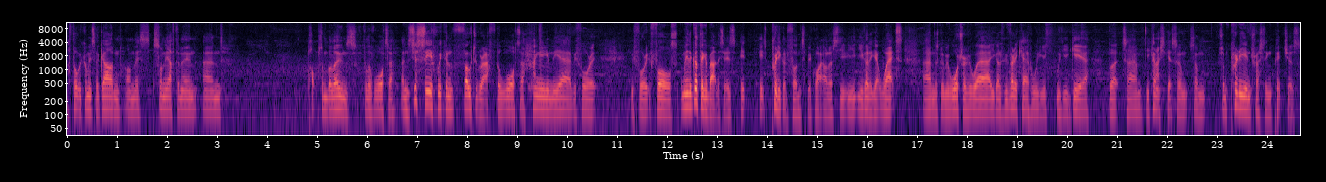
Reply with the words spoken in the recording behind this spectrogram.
I thought we'd come into the garden on this sunny afternoon and pop some balloons full of water and just see if we can photograph the water hanging in the air before it before it falls. I mean the good thing about this is it it's pretty good fun to be quite honest. You, you, you're going to get wet, um, there's going to be water everywhere, you're going to be very careful with your, with your gear, but um, you can actually get some, some, some pretty interesting pictures.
